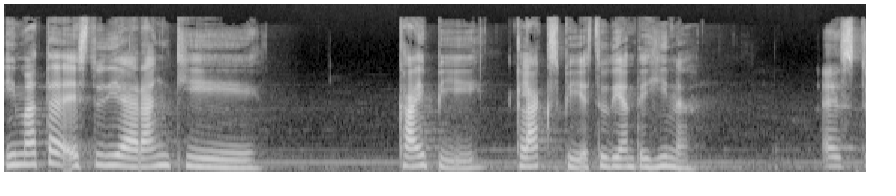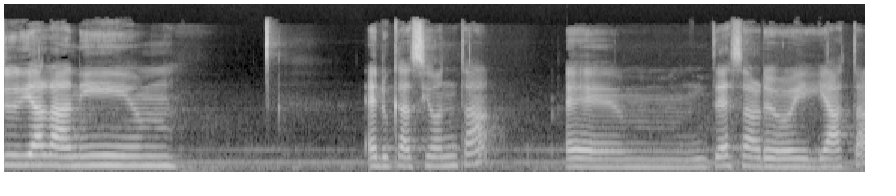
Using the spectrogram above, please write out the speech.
imata studiaranki kaipi claxpi estudiante hina estudialani um, mm, educacionta um, desarrollata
